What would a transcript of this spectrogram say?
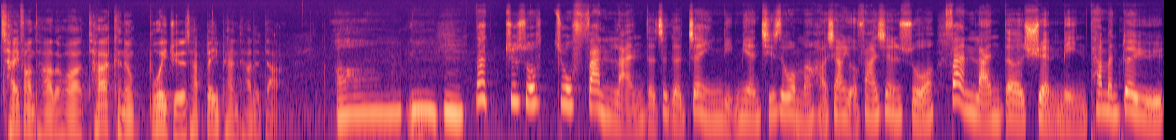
采访他的话，他可能不会觉得他背叛他的党。哦，嗯嗯，那就说就泛蓝的这个阵营里面，其实我们好像有发现说，泛蓝的选民他们对于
